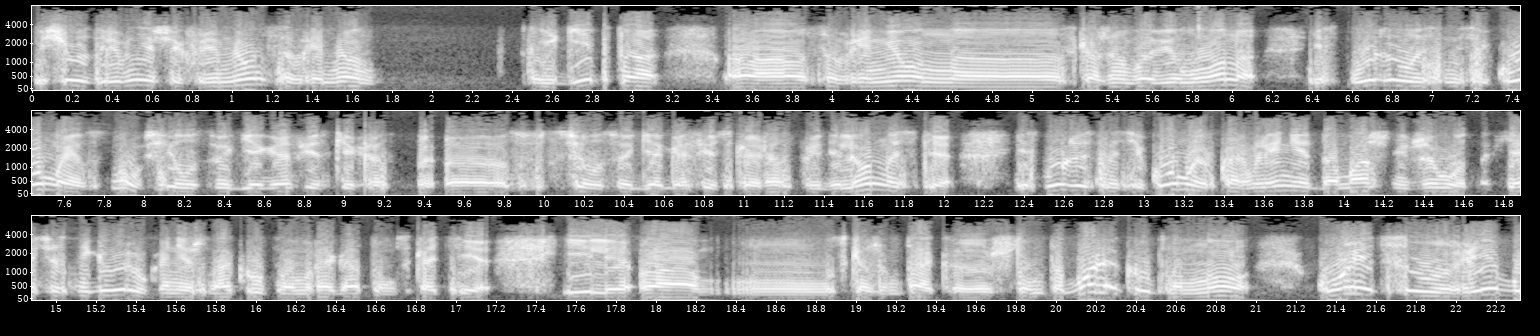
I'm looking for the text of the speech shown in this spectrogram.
еще с древнейших времен, со времен Египта э, со времен, э, скажем, Вавилона использовалось насекомые, ну, в силу своей географических, э, в силу своей географической распределенности, использовались насекомые в кормлении домашних животных. Я сейчас не говорю, конечно, о крупном рогатом скоте или о, скажем так, что-то более крупном, но курицу, рыбу,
